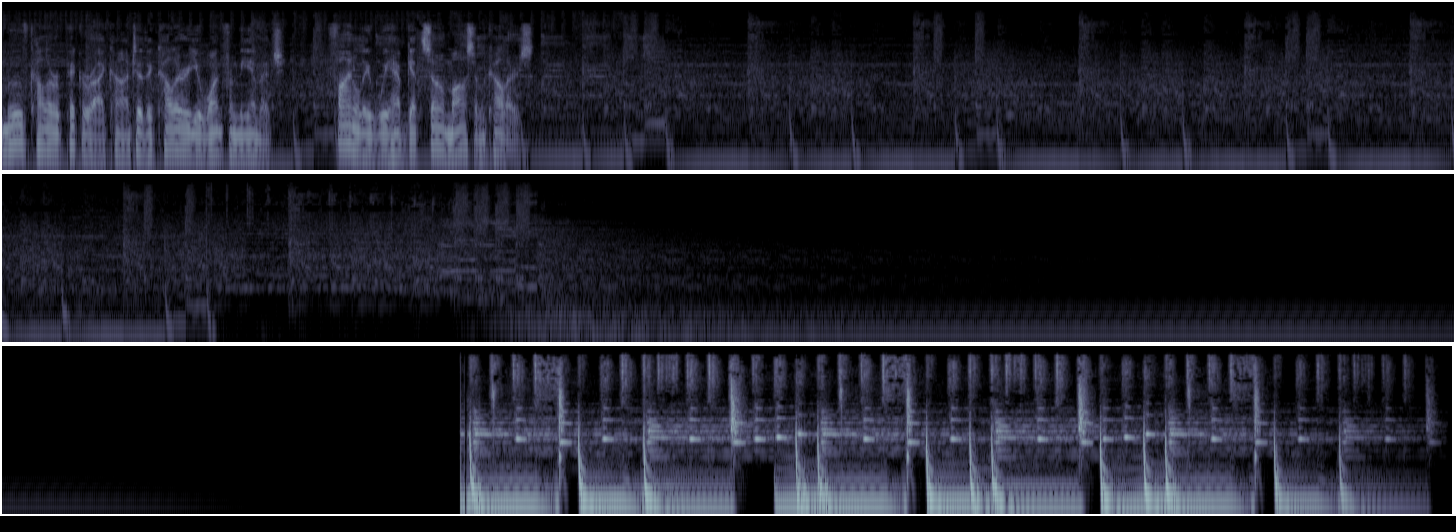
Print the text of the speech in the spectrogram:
Move color picker icon to the color you want from the image. Finally we have get some awesome colors.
